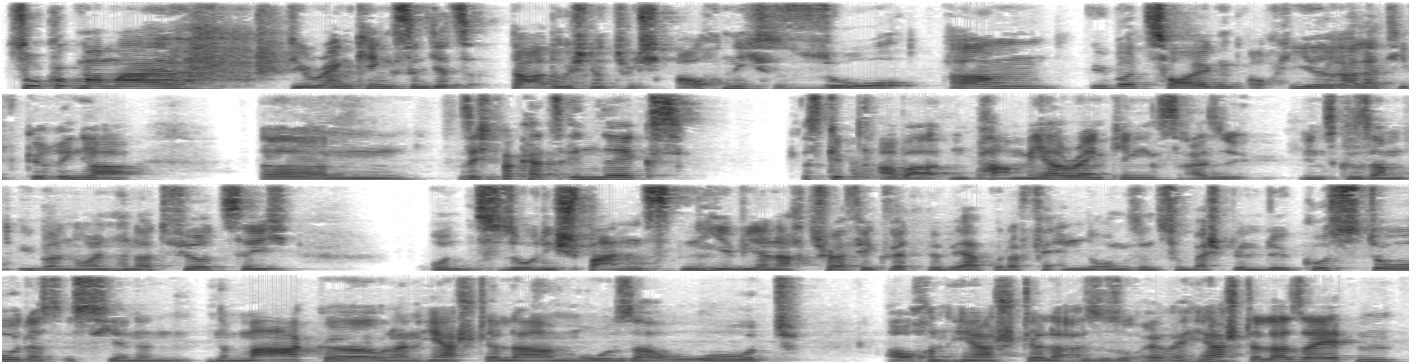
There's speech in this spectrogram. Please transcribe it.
So, gucken wir mal. Die Rankings sind jetzt dadurch natürlich auch nicht so ähm, überzeugend. Auch hier relativ geringer ähm, Sichtbarkeitsindex. Es gibt aber ein paar mehr Rankings, also insgesamt über 940. Und so die spannendsten hier wieder nach Traffic-Wettbewerb oder Veränderungen sind zum Beispiel Le Gusto, das ist hier eine, eine Marke oder ein Hersteller, Moser Rot, auch ein Hersteller, also so eure Herstellerseiten.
